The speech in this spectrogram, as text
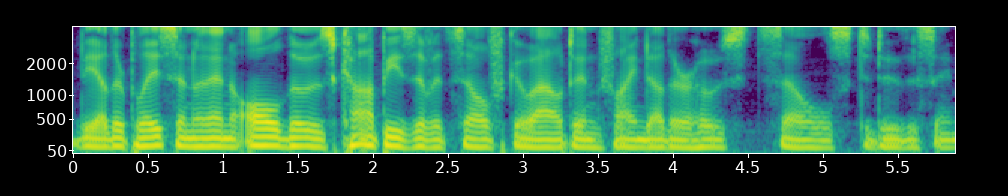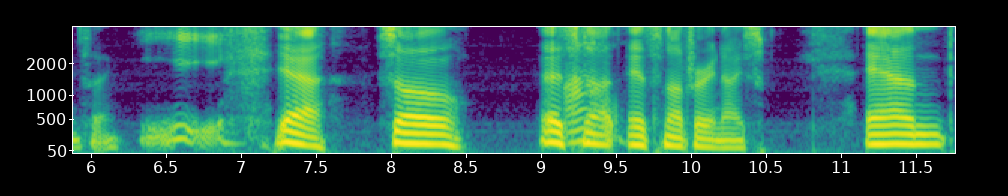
the other place, and then all those copies of itself go out and find other host cells to do the same thing. Yee. Yeah, so it's Wow. not it's not very nice. And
